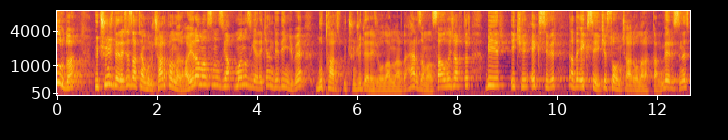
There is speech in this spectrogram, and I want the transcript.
burada üçüncü derece zaten bunu çarpanları ayıramazsınız. Yapmanız gereken dediğim gibi bu tarz üçüncü derece olanlarda her zaman sağlayacaktır. 1, 2, eksi 1 ya da eksi 2 son çare olaraktan verirsiniz.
